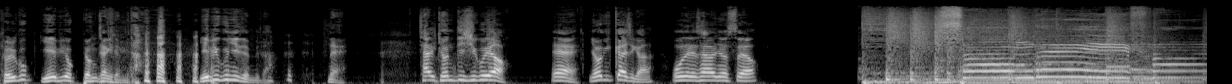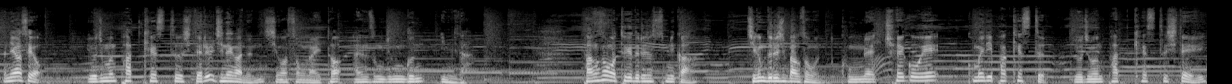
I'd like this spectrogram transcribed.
결국 예비역 병장이 됩니다. 예비군이 됩니다. 네. 잘 견디시고요. 예, 여기까지가 오늘의 사연이었어요. 안녕하세요. 요즘은 팟캐스트 시대를 진행하는 싱어송라이터 안승준 군입니다. 방송 어떻게 들으셨습니까? 지금 들으신 방송은 국내 최고의 코미디 팟캐스트 요즘은 팟캐스트 시대의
